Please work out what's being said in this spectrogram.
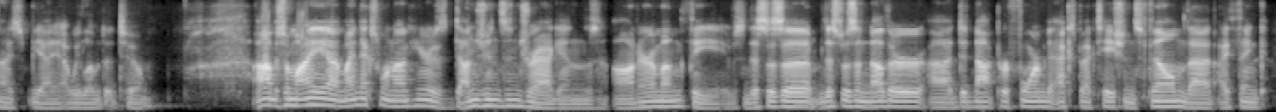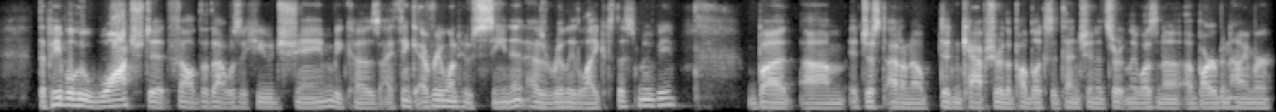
Nice. Yeah, yeah, we loved it too. Um, so my uh, my next one on here is Dungeons and Dragons: Honor Among Thieves. This is a this was another uh, did not perform to expectations film that I think the people who watched it felt that that was a huge shame because I think everyone who's seen it has really liked this movie, but um, it just I don't know didn't capture the public's attention. It certainly wasn't a, a Barbenheimer,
